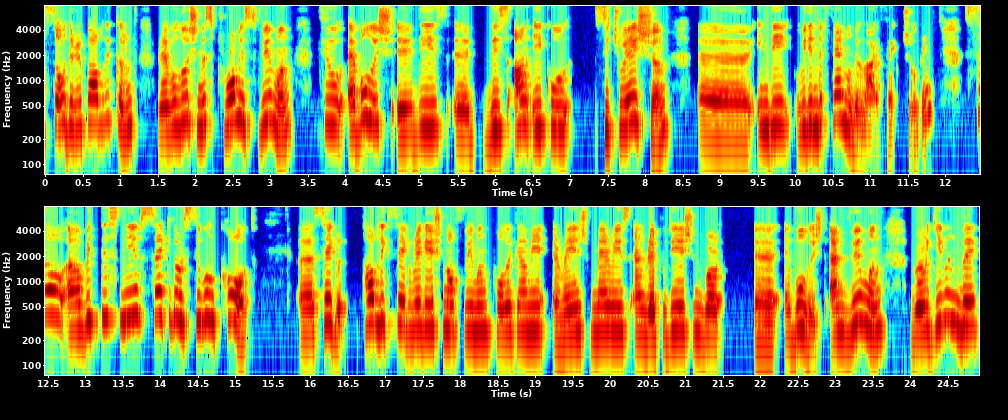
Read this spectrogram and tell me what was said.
so the Republican revolutionists promised women to abolish uh, these uh, this unequal situation uh, in the within the family life actually. So uh, with this new secular civil code, uh, seg- public segregation of women, polygamy, arranged marriages, and repudiation were uh, abolished, and women were given the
